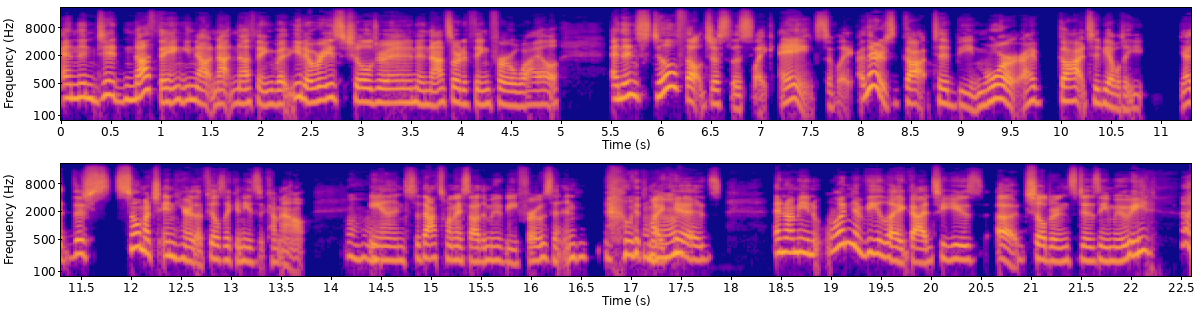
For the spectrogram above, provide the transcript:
and then did nothing. You know, not nothing, but you know, raised children and that sort of thing for a while. And then still felt just this like angst of like, there's got to be more. I've got to be able to. Yeah, there's so much in here that feels like it needs to come out. Mm-hmm. And so that's when I saw the movie Frozen with mm-hmm. my kids. And I mean, wouldn't it be like God to use a children's Disney movie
